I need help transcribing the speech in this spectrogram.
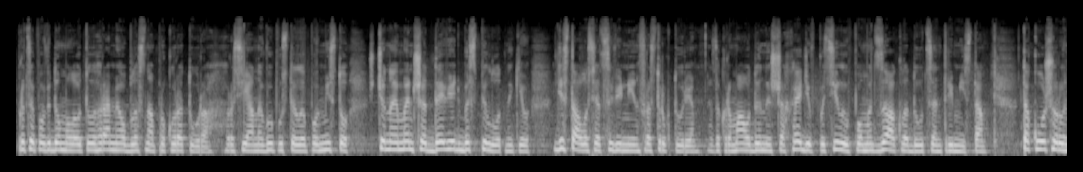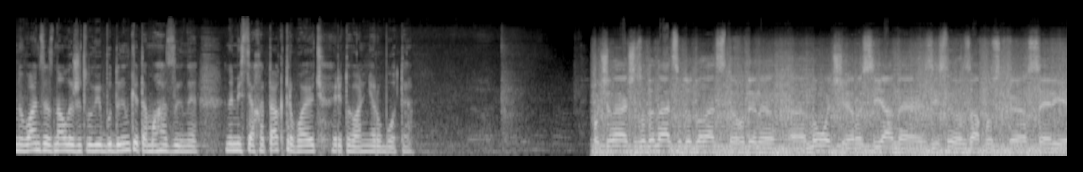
Про це повідомила у телеграмі обласна прокуратура. Росіяни випустили по місту щонайменше 9 безпілотників. Дісталося цивільній інфраструктурі. Зокрема, один із шахедів поцілив по медзакладу у центрі міста. Також руйнувань зазнали житлові будинки та магазини. На місцях атак тривають рятувальні роботи. Починаючи з 11 до 12 години е, ночі, росіяни здійснили запуск е, серії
